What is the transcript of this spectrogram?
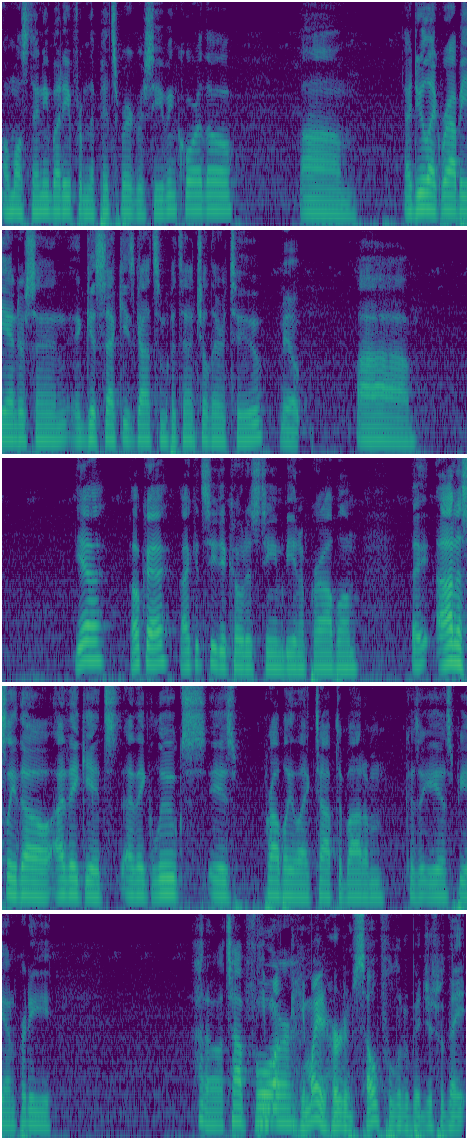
almost anybody from the Pittsburgh receiving corps though. Um, I do like Robbie Anderson. and Gesicki's got some potential there too. Yep. Um, yeah, okay. I could see Dakota's team being a problem. I, honestly, though, I think it's I think Luke's is probably like top to bottom because of ESPN. Pretty, I don't know, top He four. might, he might hurt himself a little bit just with the,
